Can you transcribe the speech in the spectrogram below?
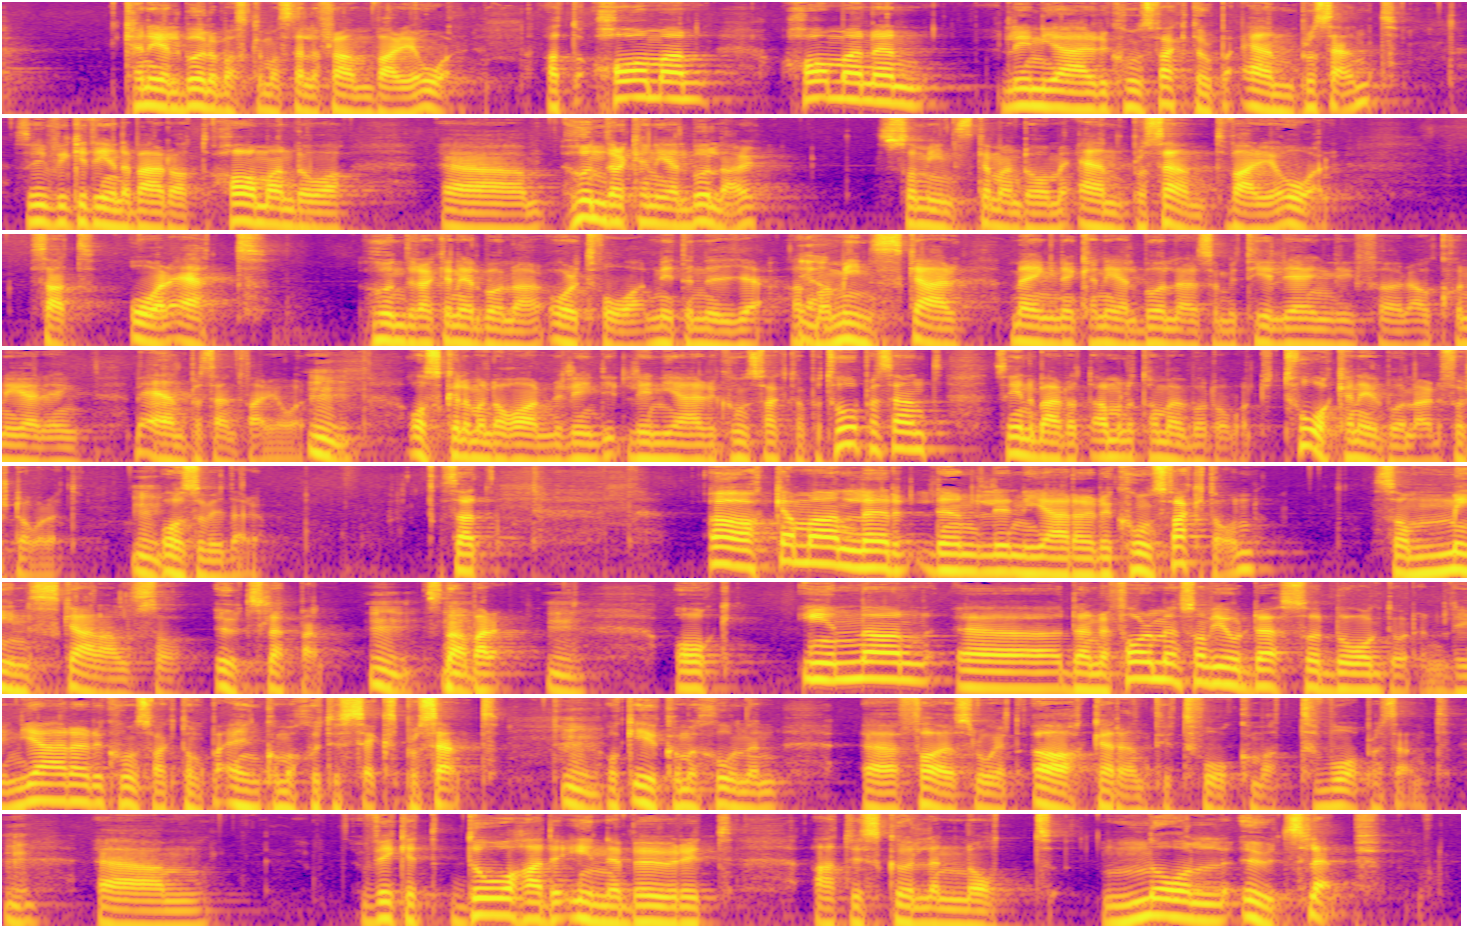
kanelbullar ska man ställa fram varje år? Att har man, har man en linjär reduktionsfaktor på 1% så vilket innebär då att har man då 100 kanelbullar så minskar man då med 1% varje år. Så att år 1 100 kanelbullar, år 2 99. Att Ja. man minskar mängden kanelbullar som är tillgänglig för auktionering med 1% varje år. Mm. Och skulle man då ha en lin- linjär reduktionsfaktor på 2% så innebär det att ja, men då tar man då bort två kanelbullar det första året. Mm. Och så vidare. Så att ökar man den linjära reduktionsfaktorn så minskar alltså utsläppen Mm. snabbare. Mm. Och innan eh, den reformen som vi gjorde så låg då den linjära reduktionsfaktorn på 1,76%. Mm. Och EU-kommissionen eh, föreslog att öka den till 2,2%. Mm. Ehm, vilket då hade inneburit att vi skulle nått noll utsläpp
